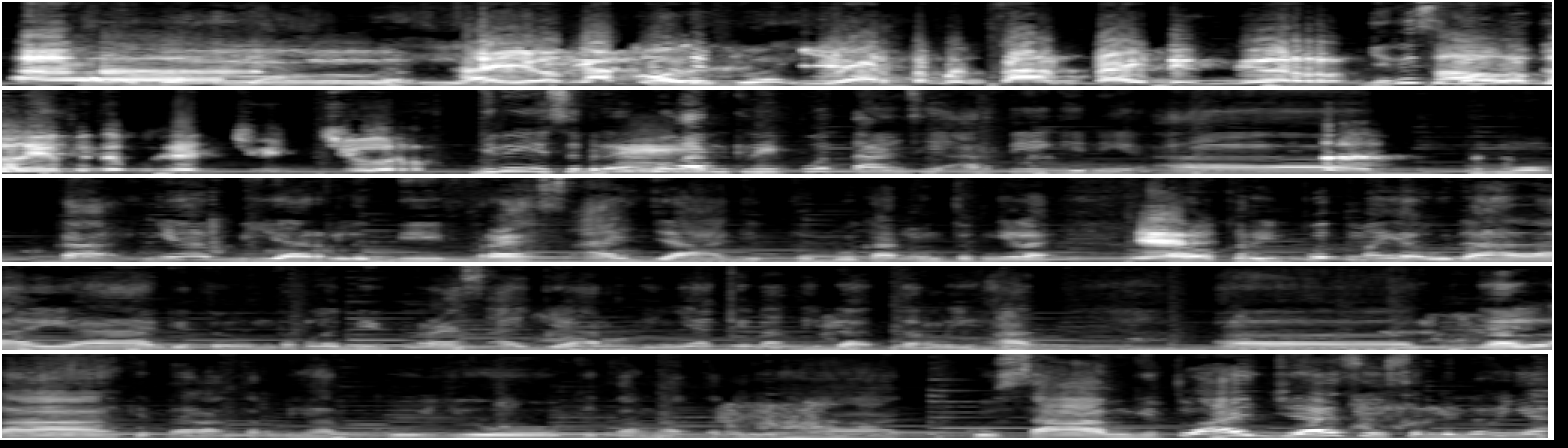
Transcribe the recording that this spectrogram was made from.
Kalau gue iya, gue iya. Ayo ngaku Kalau gue iya. biar teman santai denger. Jadi sebenarnya kalian benar-benar jujur. Gini, sebenarnya Hmm. bukan keriputan sih, artinya gini, eh, mukanya biar lebih fresh aja gitu, bukan untuk nilai Ya. kalau keriput mah ya udahlah ya gitu, untuk lebih fresh aja, artinya kita tidak terlihat eh, lelah, kita nggak terlihat kuyup, kita nggak terlihat kusam gitu aja sih sebenarnya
